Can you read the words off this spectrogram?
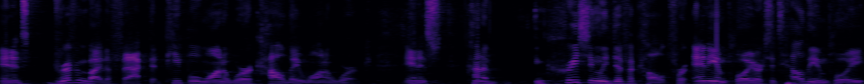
And it's driven by the fact that people want to work how they want to work. And it's kind of increasingly difficult for any employer to tell the employee,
